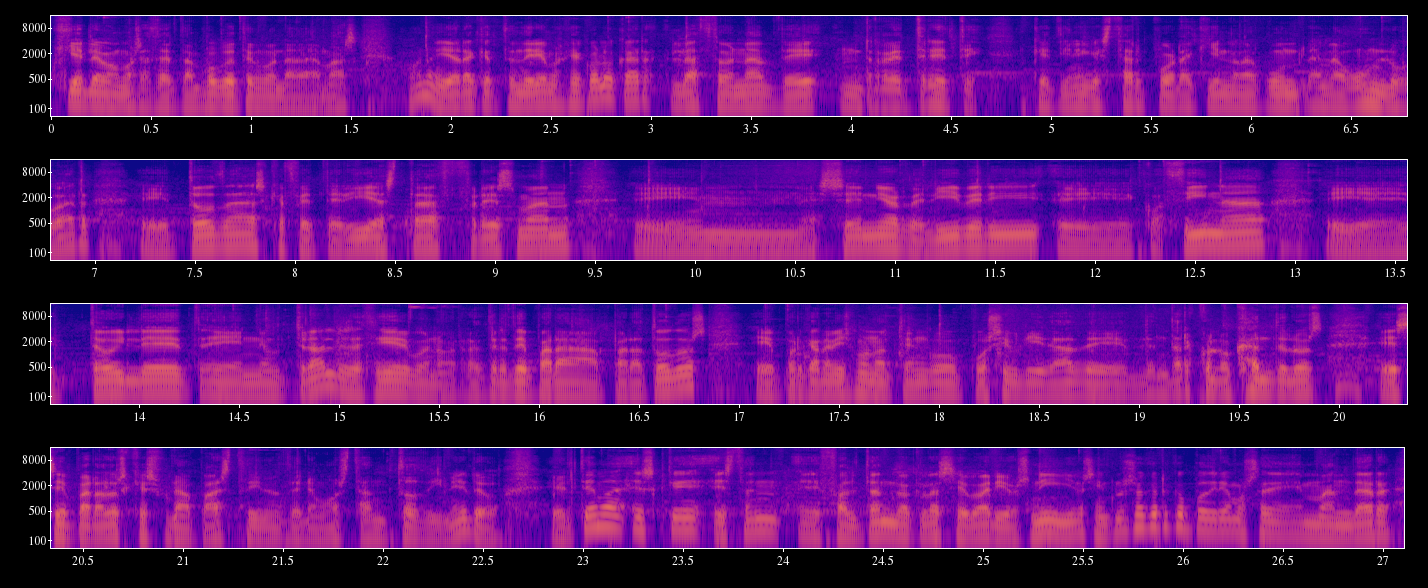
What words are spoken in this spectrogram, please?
¿qué le vamos a hacer? Tampoco tengo nada más. Bueno, y ahora que tendríamos que colocar la zona de retrete, que tiene que estar por aquí en algún, en algún lugar, todas, cafetería, staff, freshman, em, senior, delivery, eh, cocina, eh, toilet eh, neutral, es decir, bueno, retrete para, para todos, porque ahora mismo no tengo posibilidad de, andar colocándolos separados, que es una pasta y no tenemos tanto dinero. El tema es que están faltando a clase varios niños, incluso creo que podríamos mandar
